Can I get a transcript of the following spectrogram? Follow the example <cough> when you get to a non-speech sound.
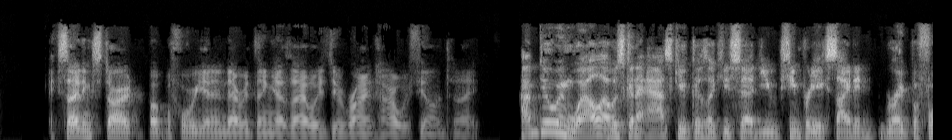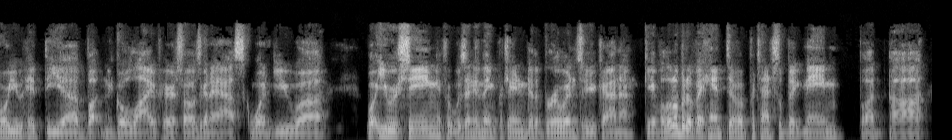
exciting start. But before we get into everything, as I always do, Ryan, how are we feeling tonight? I'm doing well. I was going to ask you because, like you said, you seem pretty excited right before you hit the uh, button to go live here. So I was going to ask what you uh, what you were seeing, if it was anything pertaining to the Bruins, or you kind of gave a little bit of a hint of a potential big name. But uh, I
